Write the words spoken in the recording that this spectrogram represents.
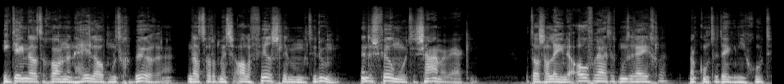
Ik denk dat er gewoon een hele hoop moet gebeuren. En dat we dat met z'n allen veel slimmer moeten doen. En dus veel moeten samenwerking. Want als alleen de overheid het moet regelen, dan komt het denk ik niet goed.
